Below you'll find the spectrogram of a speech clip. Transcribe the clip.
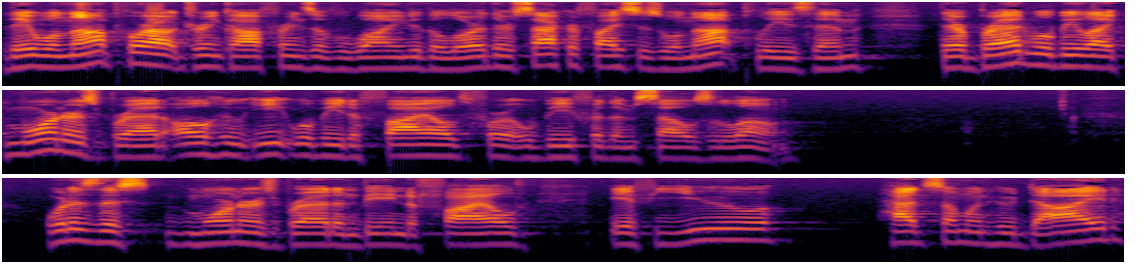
They will not pour out drink offerings of wine to the Lord. Their sacrifices will not please him. Their bread will be like mourner's bread. All who eat will be defiled, for it will be for themselves alone. What is this mourner's bread and being defiled? If you had someone who died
